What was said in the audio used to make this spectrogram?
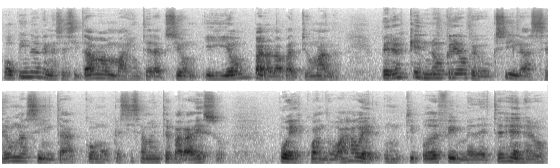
opina que necesitaba más interacción y guion para la parte humana. Pero es que no creo que Godzilla sea una cinta como precisamente para eso. Pues cuando vas a ver un tipo de filme de este género,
